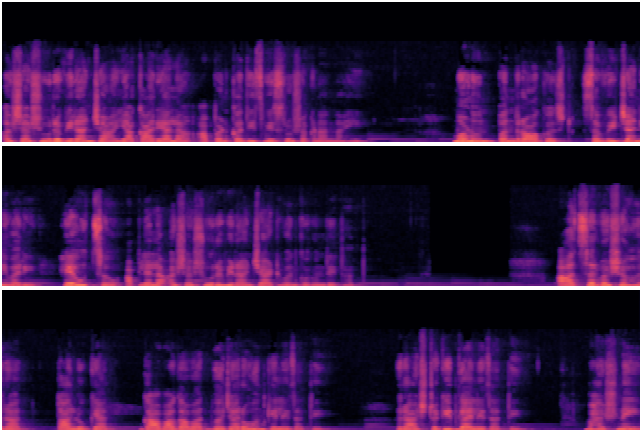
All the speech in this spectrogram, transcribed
अशा शूरवीरांच्या या कार्याला आपण कधीच विसरू शकणार नाही. म्हणून पंधरा ऑगस्ट सव्वीस जानेवारी हे उत्सव आपल्याला अशा शूरवीरांची आठवण करून देतात. आज सर्व शहरात तालुक्यात गावागावात ध्वजारोहण केले जाते. राष्ट्रगीत गायले जाते. भाषणे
